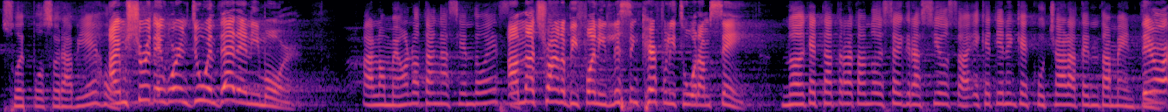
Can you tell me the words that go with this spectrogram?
Su esposo era viejo. I'm sure they weren't doing that anymore. A lo mejor no están haciendo eso. I'm not trying to be funny. Listen carefully to what I'm saying. No es que está tratando de ser graciosa, es que tienen que escuchar atentamente. There are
